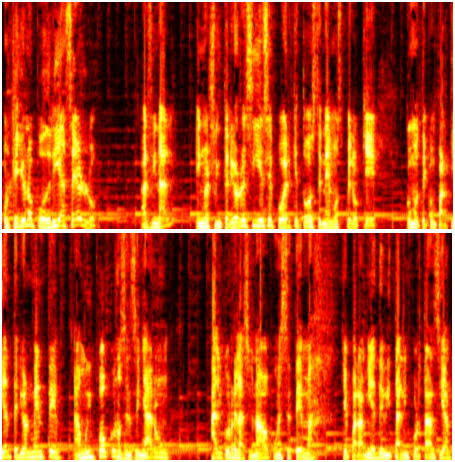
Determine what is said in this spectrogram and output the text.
porque yo no podría hacerlo? Al final, en nuestro interior reside ese poder que todos tenemos, pero que, como te compartí anteriormente, a muy poco nos enseñaron algo relacionado con este tema, que para mí es de vital importancia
